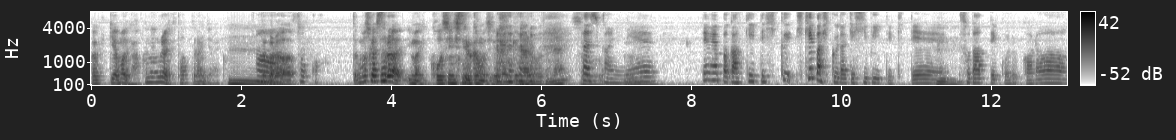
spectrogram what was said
楽器はまだ100年ぐらいしか経ってないんじゃないか。うん。だからもしかしたら今更新してるかもしれないけど。なるほどね。確かにね、でもやっぱ楽器って弾く弾けば弾くだけ響いてきてうん。育ってくるから、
